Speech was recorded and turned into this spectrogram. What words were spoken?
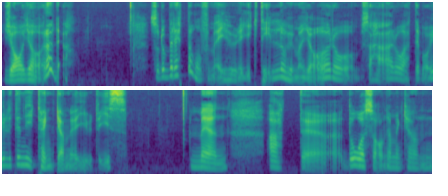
jag göra det? Så då berättade hon för mig hur det gick till och hur man gör och så här och att det var ju lite nytänkande givetvis. Men att eh, då sa hon, ja men kan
